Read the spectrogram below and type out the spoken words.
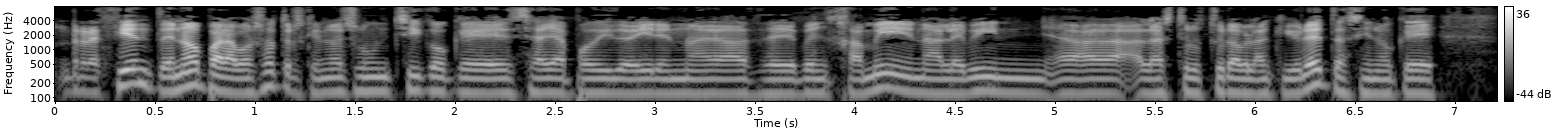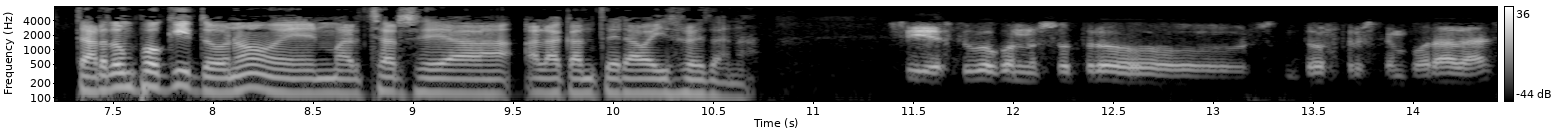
reciente no para vosotros, que no es un chico que se haya podido ir en una edad de Benjamín, a Levín, a, a la estructura blanquivioleta, sino que tardó un poquito no en marcharse a, a la cantera vallisoletana. Sí, estuvo con nosotros dos, tres temporadas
